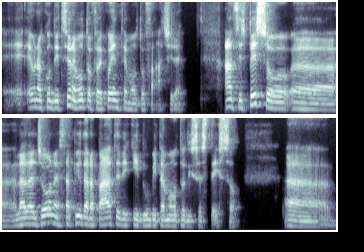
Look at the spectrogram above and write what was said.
è una condizione molto frequente e molto facile. Anzi, spesso eh, la ragione sta più dalla parte di chi dubita molto di se stesso. Uh,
